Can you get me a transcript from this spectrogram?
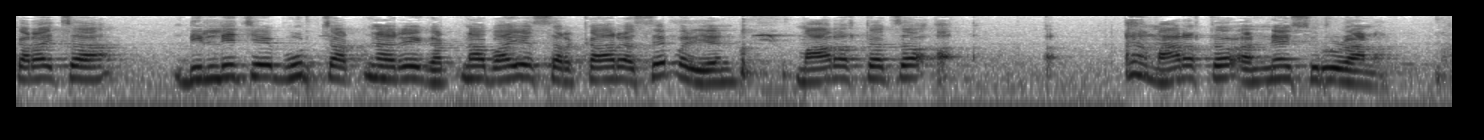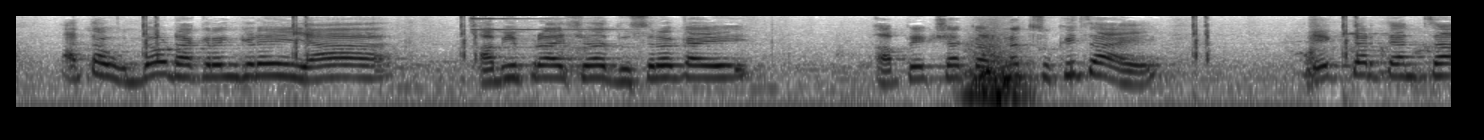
करायचा दिल्लीचे बूट चाटणारे घटनाबाह्य सरकार असेपर्यंत महाराष्ट्राचा महाराष्ट्रावर अन्याय सुरू राहणार. आता उद्धव ठाकरेंकडे या अभिप्रायाशिवाय दुसरं काही अपेक्षा करणं चुकीचं आहे. एकतर त्यांचा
